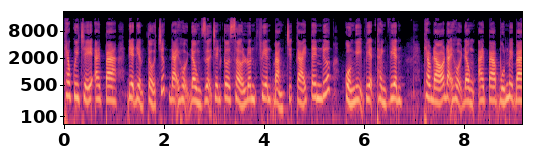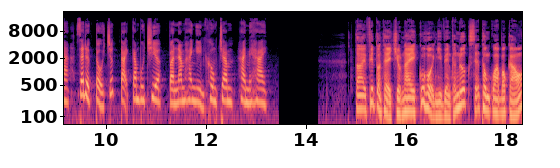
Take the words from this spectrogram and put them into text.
Theo quy chế IPA, địa điểm tổ chức đại hội đồng dựa trên cơ sở luân phiên bảng chữ cái tên nước của nghị viện thành viên. Theo đó, Đại hội đồng IPA 43 sẽ được tổ chức tại Campuchia vào năm 2022. Tại phiên toàn thể chiều nay, Quốc hội nghị viện các nước sẽ thông qua báo cáo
